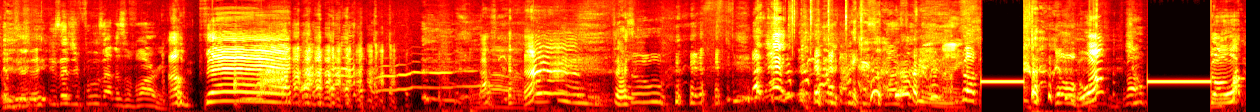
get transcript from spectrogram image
he, said, he said she pulls out the safari. I'm dead. what? Go what?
